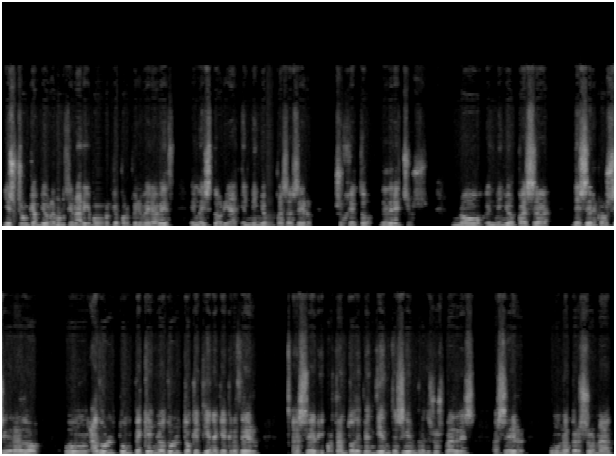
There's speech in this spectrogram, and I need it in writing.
Y es un cambio revolucionario porque por primera vez en la historia el niño pasa a ser sujeto de derechos. No, el niño pasa de ser considerado un adulto, un pequeño adulto que tiene que crecer, a ser, y por tanto dependiente siempre de sus padres, a ser una persona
